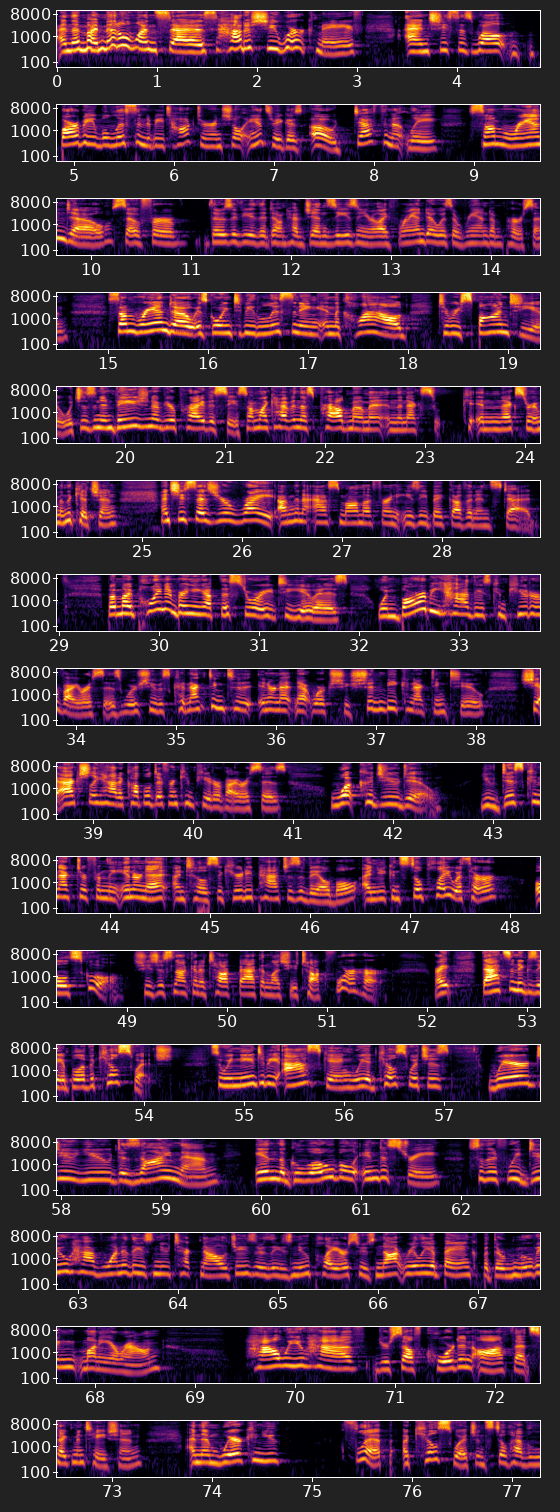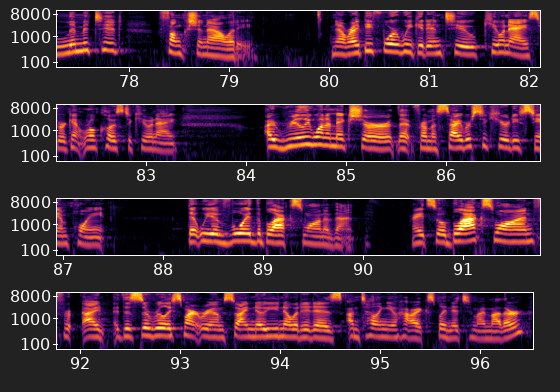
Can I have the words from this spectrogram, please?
And then my middle one says, how does she work, Maeve? And she says, well, Barbie will listen to me talk to her and she'll answer. He goes, oh, definitely some rando. So for those of you that don't have Gen Zs in your life, rando is a random person. Some rando is going to be listening in the cloud to respond to you, which is an invasion of your privacy. So I'm like having this proud moment in the next, in the next room in the kitchen. And she says, you're right, I'm gonna ask mama for an easy bake oven instead. But my point in bringing up this story to you is when Barbie had these computer viruses where she was connecting to internet networks she shouldn't be connecting to, she actually had a couple different computer viruses. What could you do? You disconnect her from the internet until a security patch is available, and you can still play with her old school. She's just not going to talk back unless you talk for her, right? That's an example of a kill switch. So we need to be asking, we had kill switches, where do you design them in the global industry so that if we do have one of these new technologies or these new players who's not really a bank, but they're moving money around, how will you have yourself cordon off that segmentation? And then where can you flip a kill switch and still have limited functionality? Now, right before we get into Q&A, so we're getting real close to Q&A, I really want to make sure that from a cybersecurity standpoint, that we avoid the black swan event. Right, so a black swan, for, I, this is a really smart room, so I know you know what it is. I'm telling you how I explained it to my mother.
